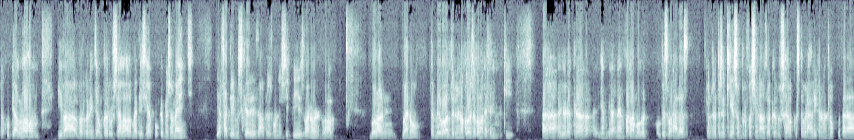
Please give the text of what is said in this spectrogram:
va copiar el nom i va, va organitzar un carrusel a la mateixa època, més o menys. Ja fa temps que des d'altres municipis bueno, volen, bueno, també volen tenir una cosa com la que tenim aquí. Uh, jo crec que ja n'hem parlat molt, moltes vegades, que nosaltres aquí ja som professionals del carrusel Costa Brava i que no ens el podrà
